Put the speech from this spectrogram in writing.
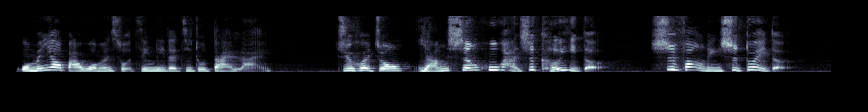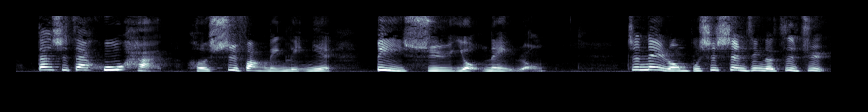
我们要把我们所经历的基督带来。聚会中扬声呼喊是可以的，释放灵是对的，但是在呼喊和释放灵里面必须有内容。这内容不是圣经的字句，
